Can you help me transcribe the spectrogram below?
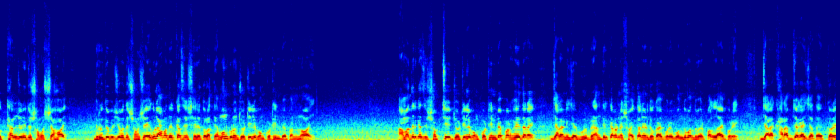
উত্থানজনিত সমস্যা হয়, দ্রুত বীর্যপাতের সমস্যা, এগুলো আমাদের কাছে সেরে তোলা তেমন কোনো জটিল এবং কঠিন ব্যাপার নয়। আমাদের কাছে সবচেয়ে জটিল এবং কঠিন ব্যাপার হয়ে দাঁড়ায় যারা নিজের ভুল ভ্রান্তির কারণে শয়তানের ধোকায় পড়ে, বন্ধুবান্ধবের পাল্লায় পড়ে, যারা খারাপ জায়গায় যাতায়াত করে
